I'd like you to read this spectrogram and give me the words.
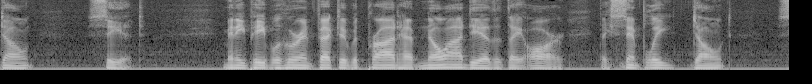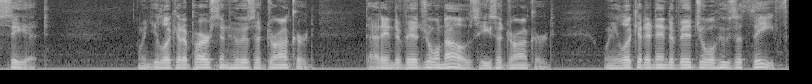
don't see it. Many people who are infected with pride have no idea that they are. They simply don't see it. When you look at a person who is a drunkard, that individual knows he's a drunkard. When you look at an individual who's a thief,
